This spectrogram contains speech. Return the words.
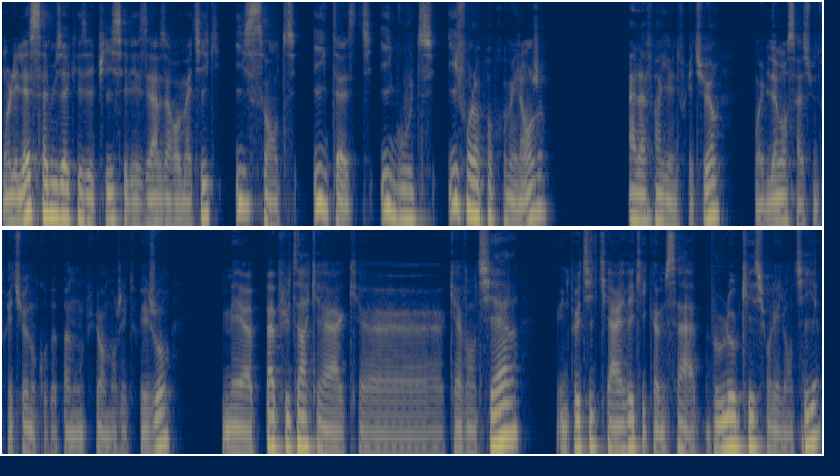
On les laisse s'amuser avec les épices et les herbes aromatiques. Ils sentent, ils testent, ils goûtent, ils font leur propre mélange. À la fin, il y a une friture. Bon, évidemment, ça reste une friture, donc on peut pas non plus en manger tous les jours. Mais euh, pas plus tard qu'avant-hier, une petite qui est arrivée qui, comme ça, a bloqué sur les lentilles,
